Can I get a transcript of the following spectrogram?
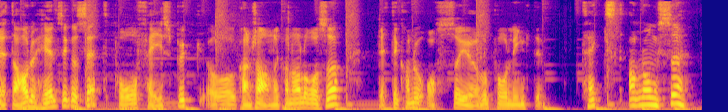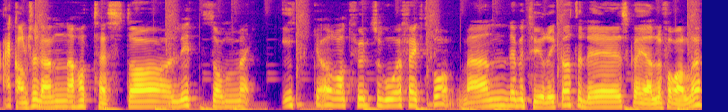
Dette har du helt sikkert sett på Facebook og kanskje andre kanaler også. Dette kan du også gjøre på LinkedIn. Tekstannonse er kanskje den jeg har testa litt, som ikke har hatt fullt så god effekt på, men det betyr ikke at det skal gjelde for alle.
